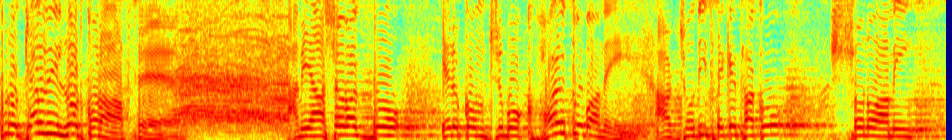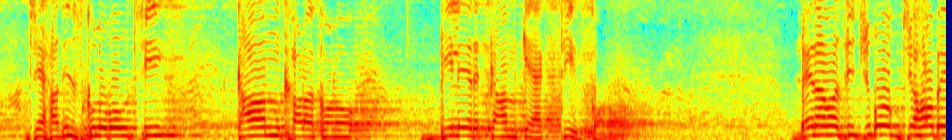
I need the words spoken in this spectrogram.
পুরো গ্যালারি লোড করা আছে। আমি আশা রাখব এরকম যুবক হয়তো বা নেই। আর যদি থেকে থাকো, শোনো আমি যে হাদিসগুলো বলছি, কান খাড়া করো, দিলের কানকে অ্যাক্টিভ করো। বেনামাজি যুবক যে হবে,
